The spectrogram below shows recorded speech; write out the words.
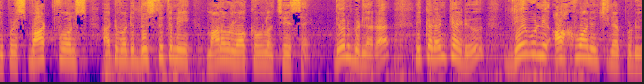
ఇప్పుడు స్మార్ట్ ఫోన్స్ అటువంటి దుస్థితిని మానవ లోకంలో చేశాయి. దేవుని బిడ్డారా ఇక్కడ అంటాడు దేవుణ్ణి ఆహ్వానించినప్పుడు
